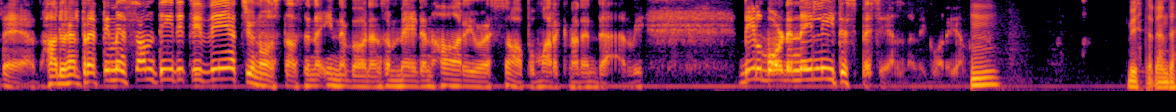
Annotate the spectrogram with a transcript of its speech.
det. Har du helt rätt i, men samtidigt, vi vet ju någonstans den här innebörden som Maiden har i USA på marknaden där. Vi, Billboarden är lite speciell när vi går igenom. Mm. Visst är den det.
